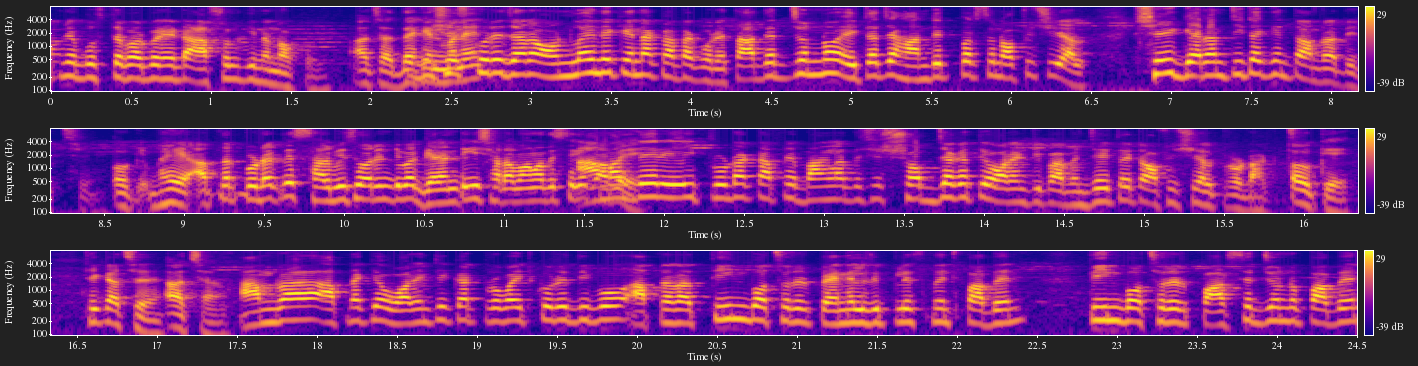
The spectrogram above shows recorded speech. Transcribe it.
আপনি বুঝতে পারবেন এটা আসল কিনা নকল। আচ্ছা দেখেন বিশেষ মানে করে যারা অনলাইনে কেনাকাটা করে তাদের জন্য এটা যে হান্ড্রেড পার্সেন্ট অফিসিয়াল সেই গ্যারান্টিটা কিন্তু আমরা দিচ্ছি। ওকে ভাই আপনার প্রোডাক্টের সার্ভিস ওয়ারেন্টি বা গ্যারান্টি কি সারা বাংলাদেশ থেকে আমাদের এই প্রোডাক্ট আপনি বাংলাদেশের সব জায়গাতে ওয়ারেন্টি পাবেন যেহেতু এটা অফিসিয়াল প্রোডাক্ট ওকে ঠিক আছে? আচ্ছা। আমরা আপনাকে ওয়ারেন্টি কার্ড প্রোভাইড করে দিব আপনারা তিন বছরের প্যানেল রিপ্লেসমেন্ট পাবেন তিন বছরের পার্সের জন্য পাবেন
